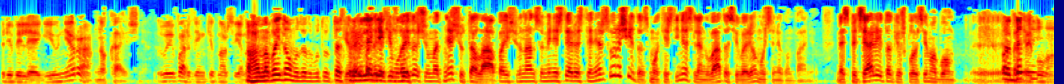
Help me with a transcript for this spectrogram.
privilegijų nėra. Nu ką jūs ne. Vardinkit nors vieną. Aha, labai įdomu, tada būtų tas Gerai, privilegijas. padarykim laidą, aš jums atnešiu tą lapą iš finansų ministerijos, ten ir surašytas mokestinės lengvatos įvairiom užsienio kompanijų. Mes specialiai tokį užklausimą buvom e, bet- Tai buvo.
